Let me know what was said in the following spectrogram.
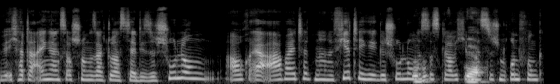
Ich hatte eingangs auch schon gesagt, du hast ja diese Schulung auch erarbeitet. Ne? Eine viertägige Schulung mhm. ist es, glaube ich, im ja. Hessischen Rundfunk.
